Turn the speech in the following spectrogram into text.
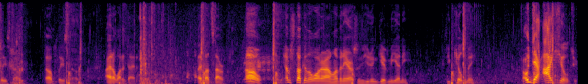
please don't. Oh, please don't. I don't want to die today. My butt's sour. No! I'm stuck in the water. I don't have any arrows because you didn't give me any. You killed me. Oh yeah, I killed you.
